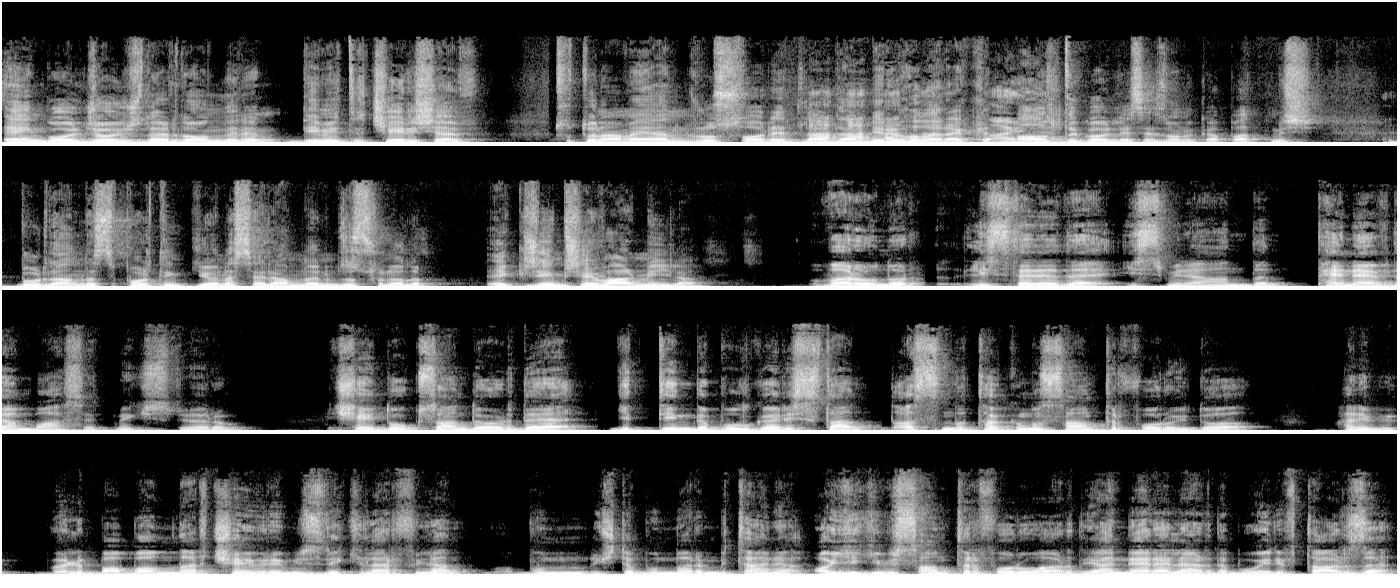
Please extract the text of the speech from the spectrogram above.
En golcü oyuncuları da onların Dimitri Çerişev tutunamayan Rus forvetlerden biri olarak Aynen. 6 golle sezonu kapatmış. Buradan da Sporting Lyon'a selamlarımızı sunalım. Ekleyeceğim şey var mı İlan? Var Onur. Listede de ismini andın. Penev'den bahsetmek istiyorum. Şey 94'e gittiğinde Bulgaristan aslında takımın santrforuydu. Hani böyle babamlar, çevremizdekiler filan bunun işte bunların bir tane ayı gibi santrforu vardı ya nerelerde bu herif tarzı.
